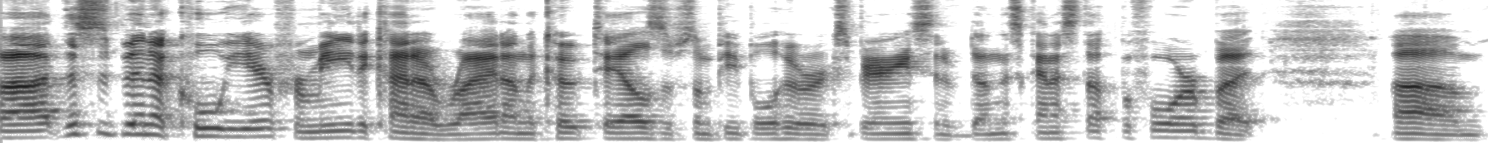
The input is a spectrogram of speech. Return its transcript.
uh, this has been a cool year for me to kind of ride on the coattails of some people who are experienced and have done this kind of stuff before. But um,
